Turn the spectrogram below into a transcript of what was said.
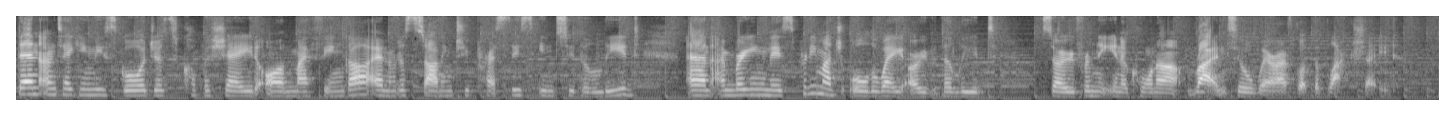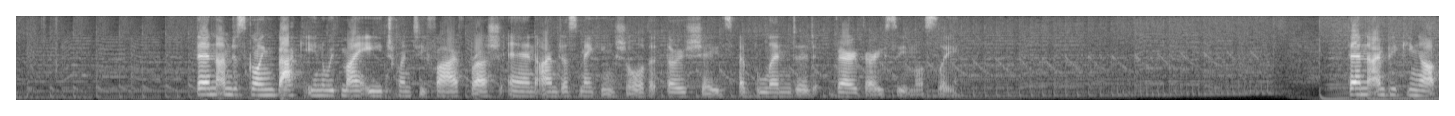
Then I'm taking this gorgeous copper shade on my finger and I'm just starting to press this into the lid and I'm bringing this pretty much all the way over the lid So from the inner corner right until where I've got the black shade. Then I'm just going back in with my E25 brush and I'm just making sure that those shades are blended very, very seamlessly. Then I'm picking up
